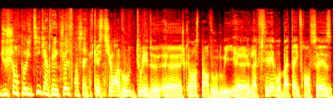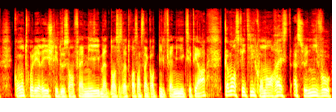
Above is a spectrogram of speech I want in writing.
du champ politique et intellectuel français. Question à vous tous les deux. Euh, je commence par vous, Louis. Euh, la célèbre bataille française contre les riches, les 200 familles, maintenant ce serait 350 000 familles, etc. Comment se fait-il qu'on en reste à ce niveau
